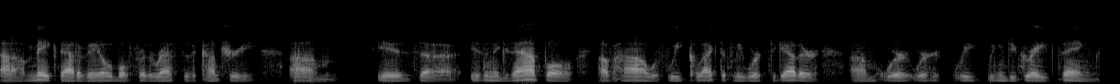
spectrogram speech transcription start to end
uh, make that available for the rest of the country um, is uh, is an example of how if we collectively work together, um, we're, we're, we we can do great things.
